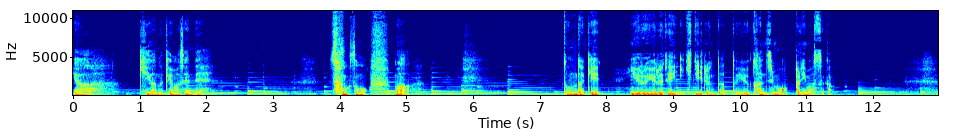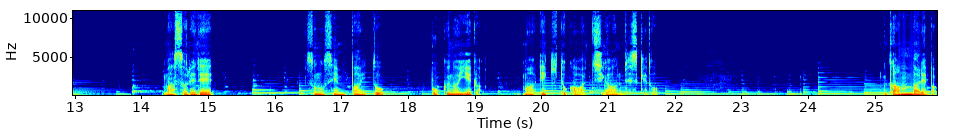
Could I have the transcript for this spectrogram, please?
いや気が抜けませんね。そもそもまあどんだけゆるゆるで生きているんだという感じもありますが。まあそれでその先輩と僕の家がまあ駅とかは違うんですけど頑張れば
